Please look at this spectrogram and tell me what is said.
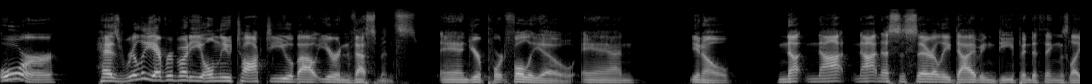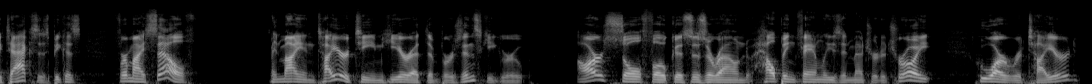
or has really everybody only talked to you about your investments and your portfolio and you know not not not necessarily diving deep into things like taxes because for myself and my entire team here at the Brzezinski Group, our sole focus is around helping families in Metro Detroit who are retired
